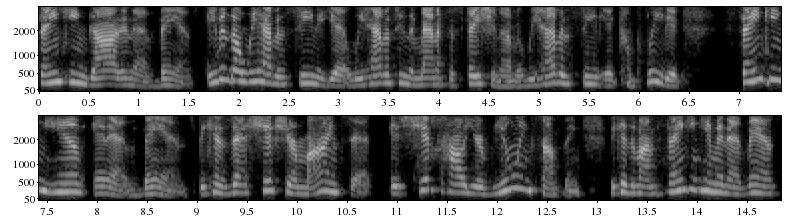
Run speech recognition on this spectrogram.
thanking God in advance. Even though we haven't seen it yet, we haven't seen the manifestation of it, we haven't seen it completed thanking him in advance because that shifts your mindset. It shifts how you're viewing something. Because if I'm thanking him in advance,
